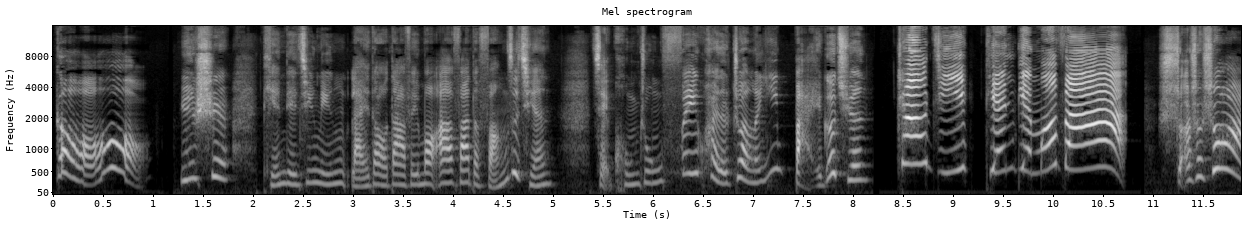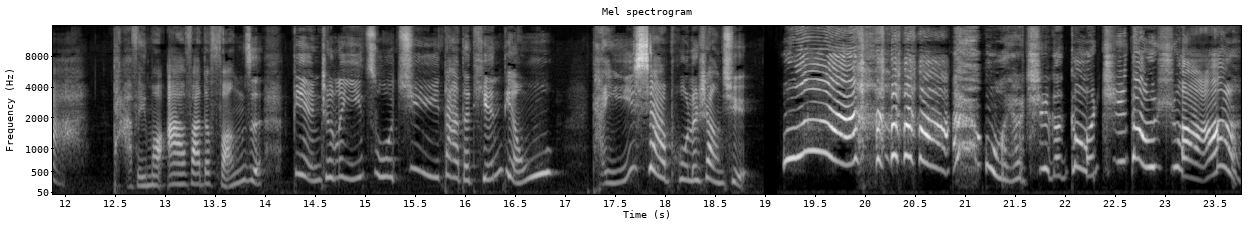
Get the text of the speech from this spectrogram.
狗。于是，甜点精灵来到大肥猫阿发的房子前，在空中飞快地转了一百个圈。超级甜点魔法，刷刷刷！大肥猫阿发的房子变成了一座巨大的甜点屋，它一下扑了上去。哇哈哈哈我要吃个够，吃到爽！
